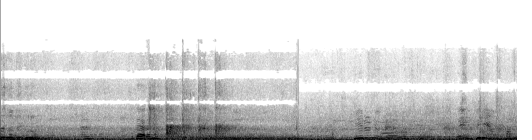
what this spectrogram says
गुरुङ एक फेरि हाम्रो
